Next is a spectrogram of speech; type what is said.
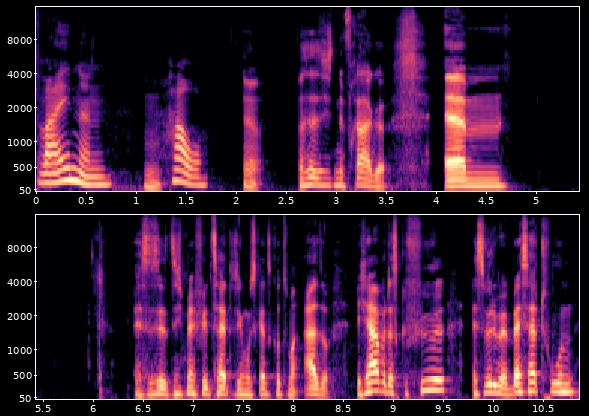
weinen. Hm. How? Ja. Das ist eine Frage. Ähm, es ist jetzt nicht mehr viel Zeit, deswegen muss ich ganz kurz machen. Also, ich habe das Gefühl, es würde mir besser tun,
